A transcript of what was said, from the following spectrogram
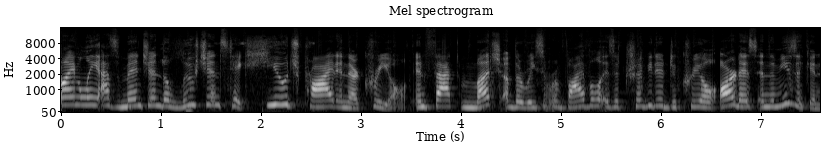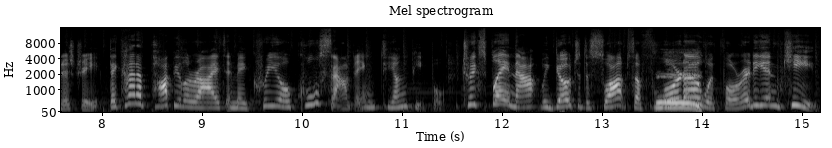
as mentioned, the Lucians take huge pride in their Creole. In fact, much of the recent revival is attributed to Creole artists in the music industry. They kind of popularized and made Creole cool sounding to young people. To explain that, we go to the swamps of Florida Keith. with Floridian Keith.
